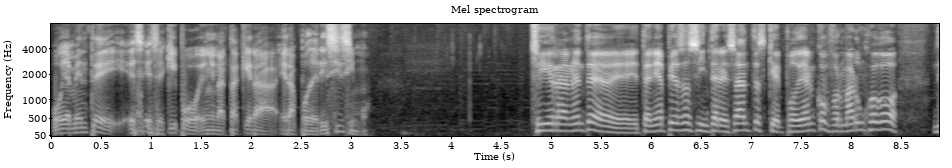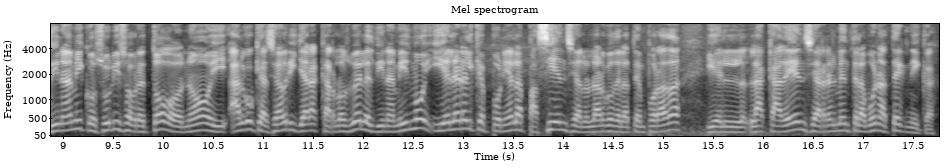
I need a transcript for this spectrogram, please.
obviamente ese, ese equipo en el ataque era, era. Sí, realmente eh, tenía piezas interesantes que podían conformar un juego dinámico, Suri, sobre todo, ¿no? Y algo que hacía brillar a Carlos Vela, el dinamismo, y él era el que ponía la paciencia a lo largo de la temporada y el- la cadencia, realmente la buena técnica.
